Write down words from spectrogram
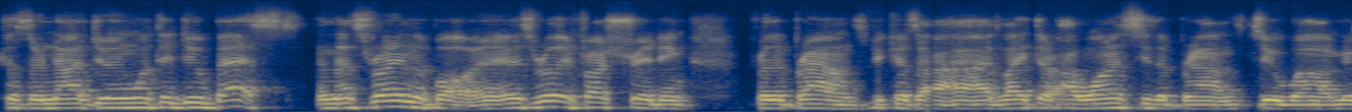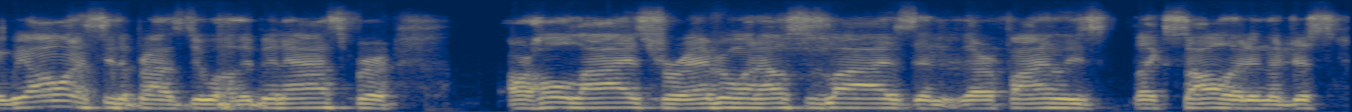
because they're not doing what they do best, and that's running the ball. And it's really frustrating for the Browns because I, I like their, I want to see the Browns do well. I mean, we all want to see the Browns do well. They've been asked for our whole lives, for everyone else's lives, and they're finally like solid, and they're just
